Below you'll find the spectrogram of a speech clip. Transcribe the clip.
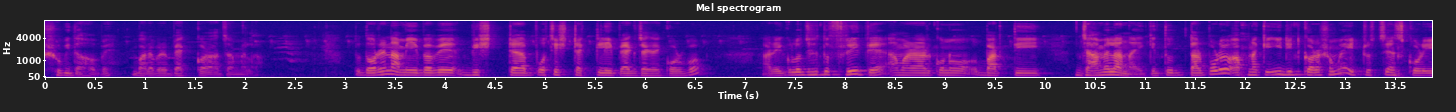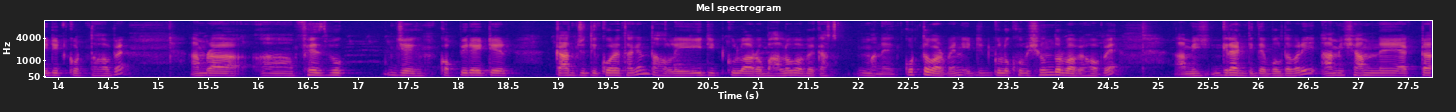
সুবিধা হবে। বারে ব্যাক করা ঝামেলা। তো ধরেন আমি এইভাবে বিশটা, পঁচিশটা ক্লিপ এক জায়গায় করব। আর এগুলো যেহেতু ফ্রিতে আমার আর কোনো বাড়তি ঝামেলা নাই। কিন্তু তারপরেও আপনাকে এডিট করার সময় একটু চেঞ্জ করে এডিট করতে হবে। আমরা ফেসবুক যে কপিরাইটের কাজ যদি করে থাকেন, তাহলে এই এডিটগুলো আরও ভালোভাবে কাজ মানে করতে পারবেন। এডিটগুলো খুবই সুন্দরভাবে হবে। আমি গ্যারান্টিতে বলতে পারি, আমি সামনে একটা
